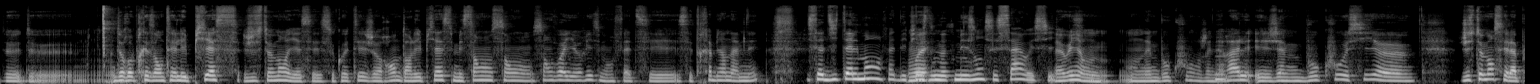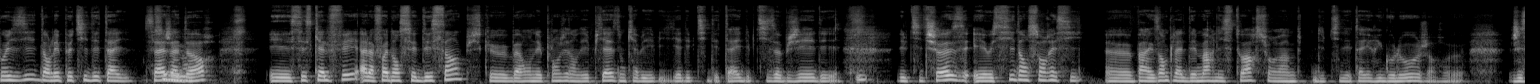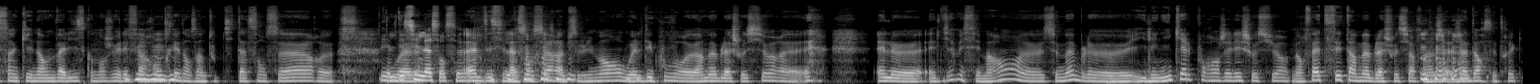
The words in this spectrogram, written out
de, de, représenter les pièces. Justement, il y a ce côté, je rentre dans les pièces, mais sans, sans, voyeurisme, en fait. C'est très bien amené. Ça dit tellement, en fait, des pièces de notre maison, c'est ça aussi. Ah oui, on, aime beaucoup en général. Et j'aime beaucoup aussi, euh, justement, c'est la poésie dans les petits détails. Ça, j'adore. Et c'est ce qu'elle fait à la fois dans ses dessins, puisque bah, on est plongé dans des pièces, donc il y, a des petits détails, des petits objets, des, mm. des petites choses, et aussi dans son récit. Euh, par exemple, elle démarre l'histoire sur des petits détails rigolos, genre euh, j'ai cinq énormes valises, comment je vais les faire rentrer dans un tout petit ascenseur. Euh, et elle dessine l'ascenseur. Elle dessine l'ascenseur, absolument. Ou elle découvre un meuble à chaussures. Elle, elle, dit ah, mais c'est marrant, ce meuble, il est nickel pour ranger les chaussures. Mais en fait, c'est un meuble à chaussures. Enfin, j'adore ce truc.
